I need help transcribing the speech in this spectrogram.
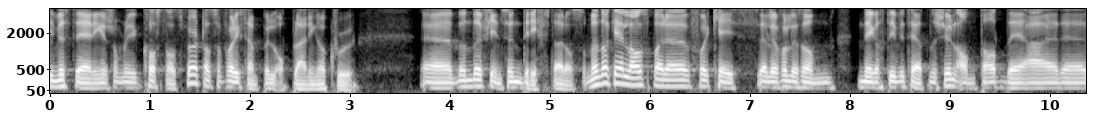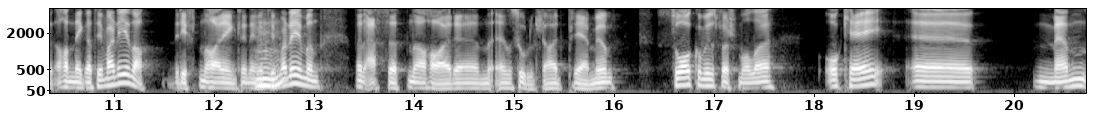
investeringer som blir kostnadsført, altså f.eks. opplæring av crew. Eh, men det finnes jo en drift der også. Men ok, la oss bare for case, eller for liksom negativitetens skyld anta at det er, eh, har negativ verdi, da. Driften har egentlig negativ verdi, men, men assetene har en, en soleklar premium. Så kommer jo spørsmålet Ok, eh, men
